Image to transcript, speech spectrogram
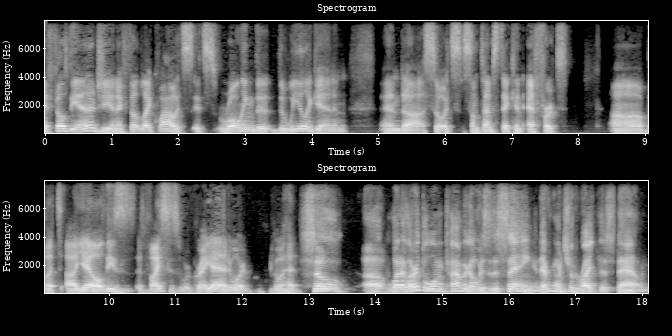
I felt the energy and I felt like wow it's it's rolling the the wheel again and and uh, so it's sometimes take an effort uh, but uh, yeah all these advices were great yeah Edward go ahead so uh, what I learned a long time ago was this saying, and everyone should write this down,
